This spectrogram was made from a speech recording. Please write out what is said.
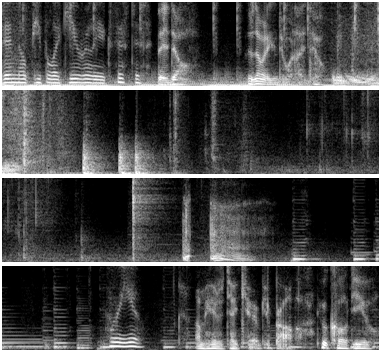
I didn't know people like you really existed. They don't. There's nobody can do what I do. Who are you? I'm here to take care of your problem. Who called you?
